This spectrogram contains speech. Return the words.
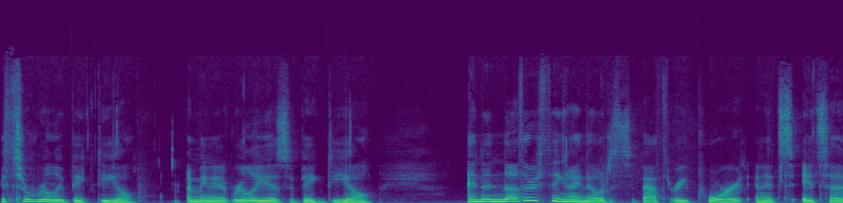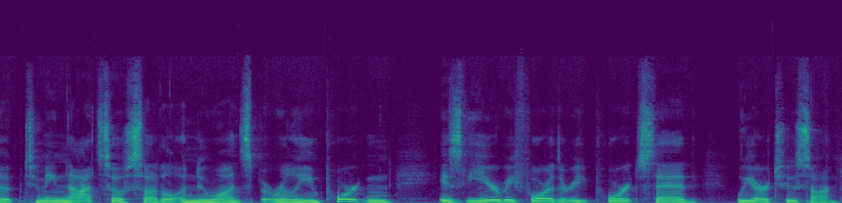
It's a really big deal. I mean, it really is a big deal. And another thing I noticed about the report, and it's it's a to me not so subtle a nuance, but really important, is the year before the report said we are Tucson,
